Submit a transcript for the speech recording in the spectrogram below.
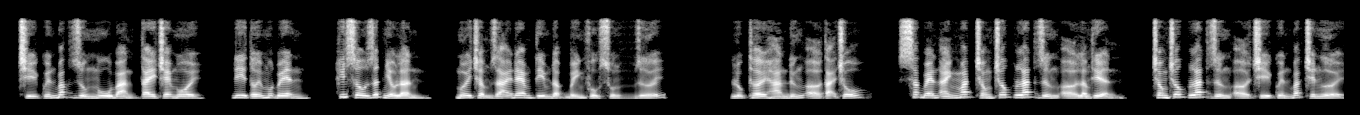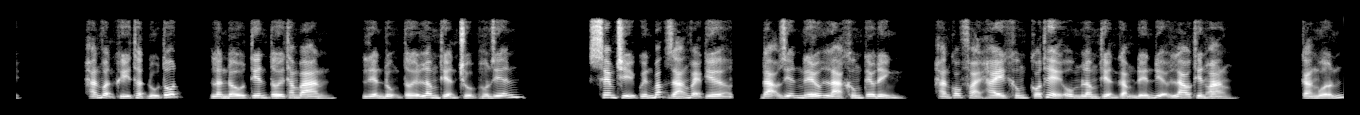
Chỉ quyến bắc dùng ngu bàn tay che môi, đi tới một bên, hít sâu rất nhiều lần, mới chậm rãi đem tim đập bình phục xuống dưới. Lục thời Hàn đứng ở tại chỗ, sắc bén ánh mắt trong chốc lát dừng ở Lâm Thiện trong chốc lát dừng ở chỉ quyến bắc trên người. Hắn vận khí thật đủ tốt, lần đầu tiên tới thăm ban, liền đụng tới Lâm Thiển chụp hôn diễn. Xem chỉ quyến bắc dáng vẻ kia, đạo diễn nếu là không tiêu đỉnh, hắn có phải hay không có thể ôm Lâm Thiển gặm đến địa lao thiên hoang. Càng muốn,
